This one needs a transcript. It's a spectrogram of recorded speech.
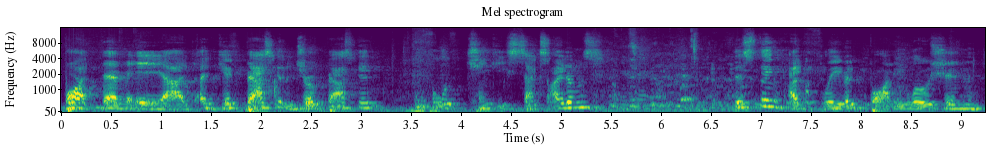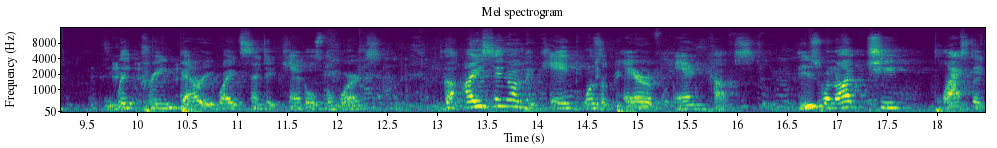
bought them a, uh, a gift basket, a joke basket, full of kinky sex items. This thing had flavored body lotion, whipped cream, Barry White scented candles, the works. The icing on the cake was a pair of handcuffs. These were not cheap plastic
